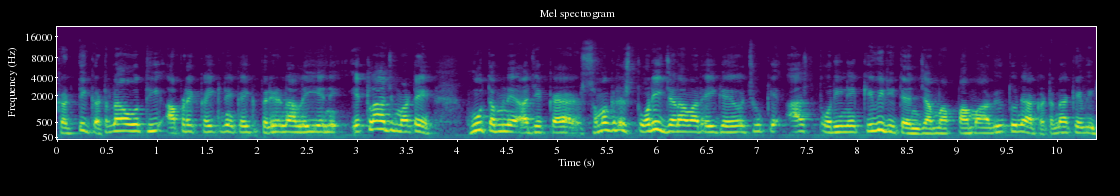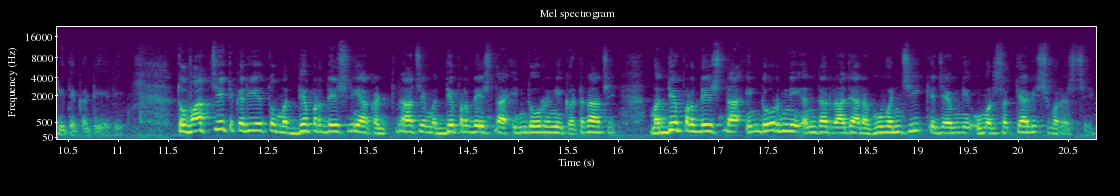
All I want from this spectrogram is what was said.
ઘટતી ઘટનાઓથી આપણે કંઈક ને કંઈક પ્રેરણા લઈએ ને એટલા જ માટે હું તમને આજે સમગ્ર સ્ટોરી જણાવવા રહી ગયો છું કે આ સ્ટોરીને કેવી રીતે અંજામ આપવામાં આવ્યું હતું ને આ ઘટના કેવી રીતે ઘટી હતી. તો વાતચીત કરીએ તો મધ્યપ્રદેશની આ ઘટના છે, મધ્યપ્રદેશના ઇન્દોરની ઘટના છે. મધ્યપ્રદેશના ઇન્દોરની અંદર રાજા રઘુવંશી કે જેમની ઉંમર સત્યાવીસ વર્ષ છે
